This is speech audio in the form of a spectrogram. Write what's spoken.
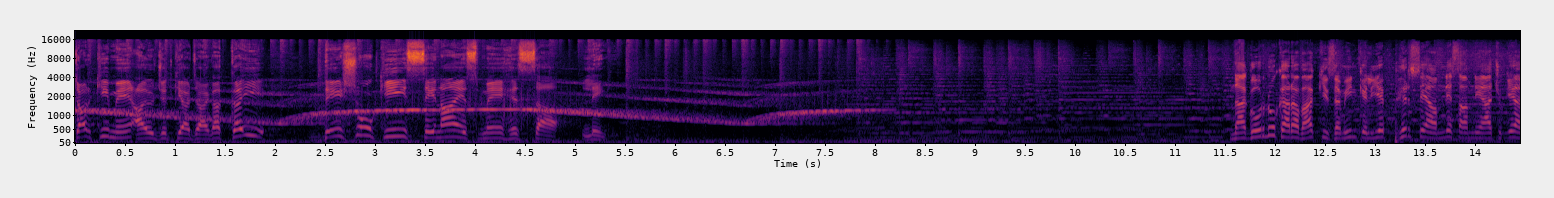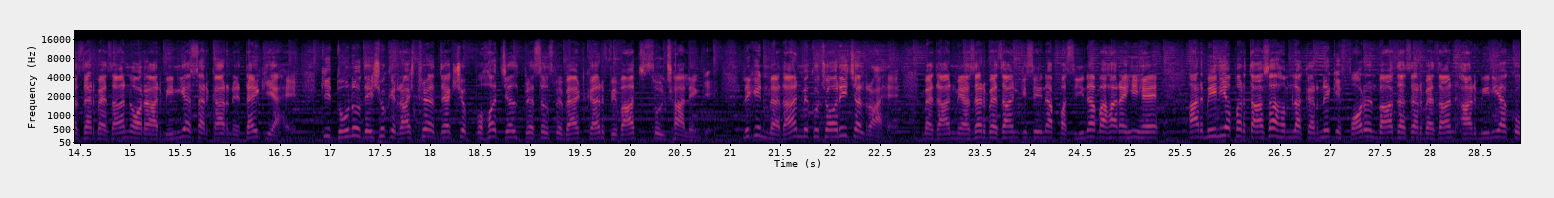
टर्की में आयोजित किया जाएगा। कई देशों की सेनाएँ इसमें हिस्सा लेंगी। नागोर्नो काराबाग की ज़मीन के लिए फिर से आमने सामने आ चुके अजरबैजान और आर्मीनिया सरकार ने तय किया है कि दोनों देशों के राष्ट्रीय अध्यक्ष बहुत जल्द ब्रसल्स में बैठकर विवाद सुलझा लेंगे। लेकिन मैदान में कुछ और ही चल रहा है। मैदान में अजरबैजान की सेना पसीना बहा रही है। आर्मेनिया पर ताज़ा हमला करने के फ़ौरन बाद अजरबैजान आर्मीनिया को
